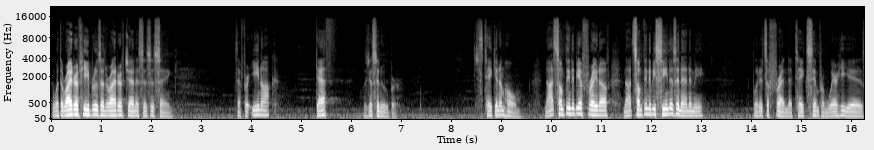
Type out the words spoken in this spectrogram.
And what the writer of Hebrews and the writer of Genesis is saying is that for Enoch, death was just an Uber, just taking him home. Not something to be afraid of, not something to be seen as an enemy, but it's a friend that takes him from where he is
